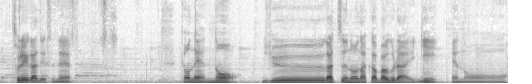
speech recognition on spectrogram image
ー、それがですね、去年の10月の半ばぐらいに、あの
